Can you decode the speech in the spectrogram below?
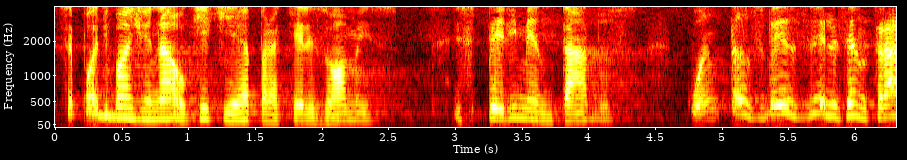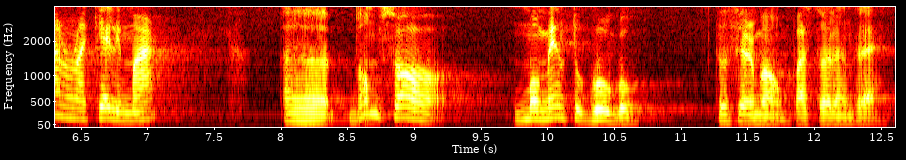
Você pode imaginar o que, que é para aqueles homens experimentados? Quantas vezes eles entraram naquele mar? Uh, vamos só, momento Google do sermão, pastor André.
